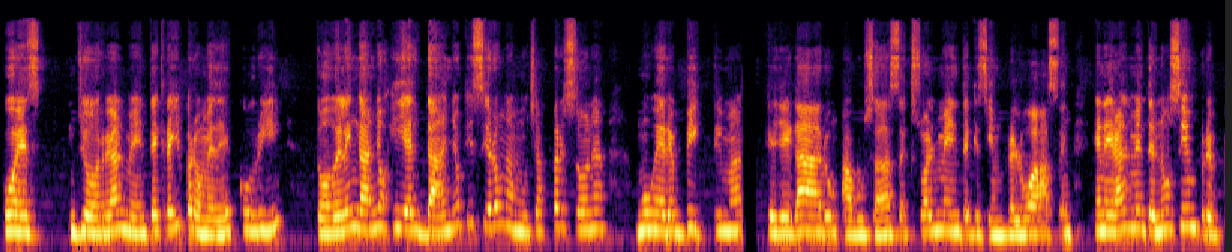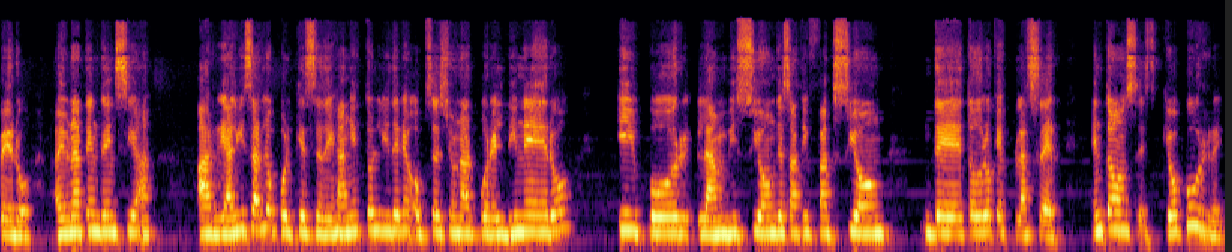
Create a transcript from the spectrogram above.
pues yo realmente creí, pero me descubrí todo el engaño y el daño que hicieron a muchas personas, mujeres víctimas que llegaron abusadas sexualmente, que siempre lo hacen, generalmente no siempre, pero hay una tendencia a realizarlo porque se dejan estos líderes obsesionar por el dinero y por la ambición de satisfacción de todo lo que es placer. Entonces, ¿qué ocurre?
